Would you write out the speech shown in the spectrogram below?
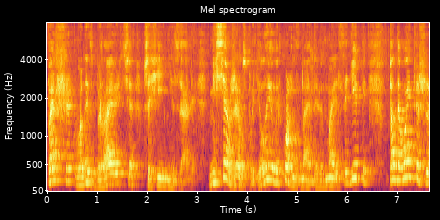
перше вони збираються в сесійній залі. Місця вже розподілили, кожен знає, де він має сидіти. Та давайте ж,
